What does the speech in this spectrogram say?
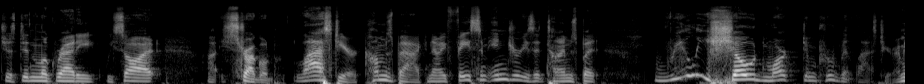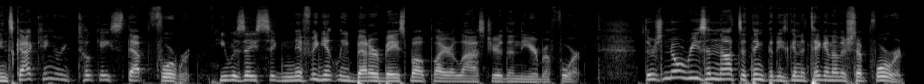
Just didn't look ready. We saw it. Uh, he struggled. Last year, comes back. Now, he faced some injuries at times, but – really showed marked improvement last year. I mean, Scott Kingery took a step forward. He was a significantly better baseball player last year than the year before. There's no reason not to think that he's going to take another step forward.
